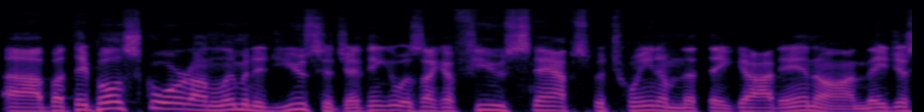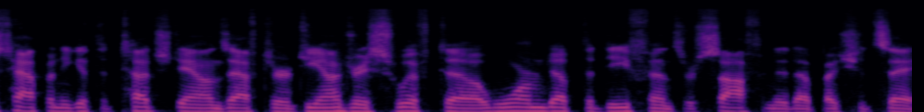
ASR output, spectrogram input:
Uh, but they both scored on limited usage. I think it was like a few snaps between them that they got in on. They just happened to get the touchdowns after DeAndre Swift uh, warmed up the defense or softened it up, I should say.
